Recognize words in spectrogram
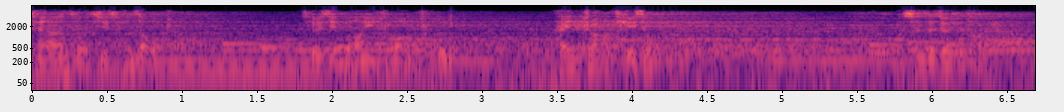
前安锁寄存在我这儿，最近忙一直忘了处理。哎，你正好提醒我，我现在就去倒掉。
